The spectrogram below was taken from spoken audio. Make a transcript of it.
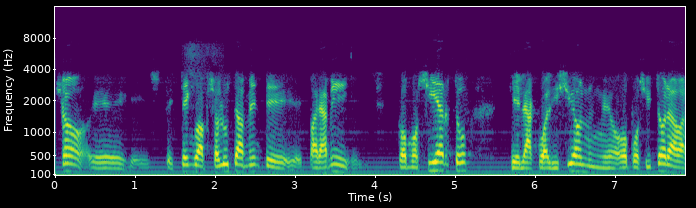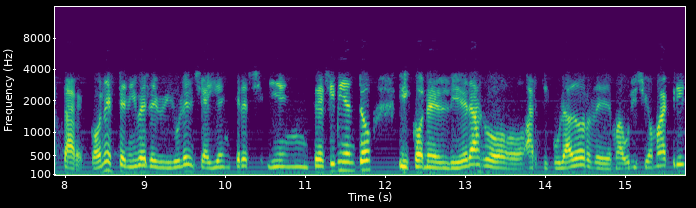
yo eh, tengo absolutamente para mí como cierto que la coalición opositora va a estar con este nivel de virulencia y en, crecimiento y con el liderazgo articulador de Mauricio Macri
